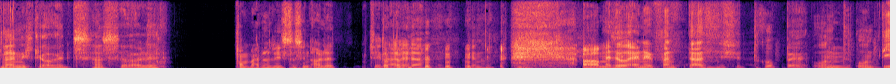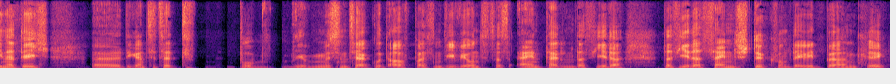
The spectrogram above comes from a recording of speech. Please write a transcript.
Nein, ich glaube, jetzt hast du alle. Von meiner Liste sind alle sind dabei. alle da. Genau. um, ähm, also eine fantastische Truppe und, mhm. und die natürlich äh, die ganze Zeit wir müssen sehr gut aufpassen, wie wir uns das einteilen, dass jeder, dass jeder sein Stück von David Byrne kriegt.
